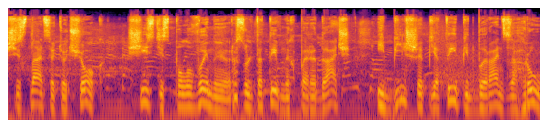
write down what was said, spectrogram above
16 очок, 6,5 результативних передач і більше п'яти підбирань за гру,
